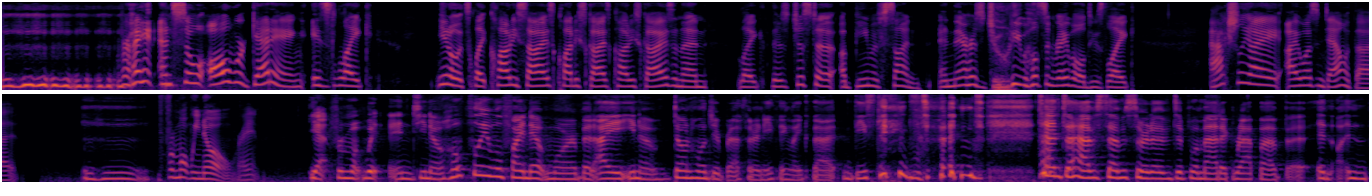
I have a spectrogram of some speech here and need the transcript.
right? And so all we're getting is like, you know, it's like cloudy skies, cloudy skies, cloudy skies, and then like there's just a, a beam of sun, and there's Jody Wilson Raybould who's like, actually, I I wasn't down with that. Mm-hmm. From what we know, right? Yeah, from what, what, and you know, hopefully we'll find out more. But I, you know, don't hold your breath or anything like that. These things tend tend to have some sort of diplomatic wrap up in in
